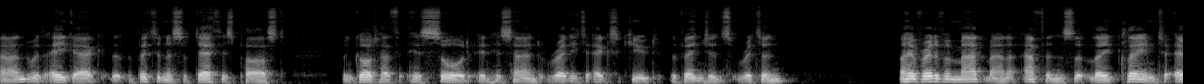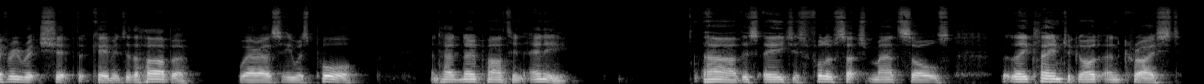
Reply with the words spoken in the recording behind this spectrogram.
and with Agag that the bitterness of death is past, when God hath his sword in his hand, ready to execute the vengeance written. I have read of a madman at Athens that laid claim to every rich ship that came into the harbour, whereas he was poor, and had no part in any, Ah, this age is full of such mad souls that they claim to God and Christ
